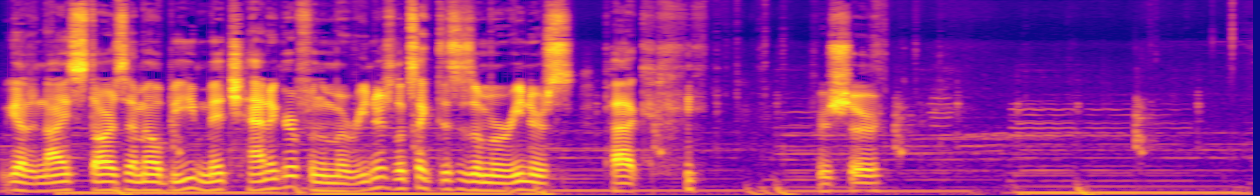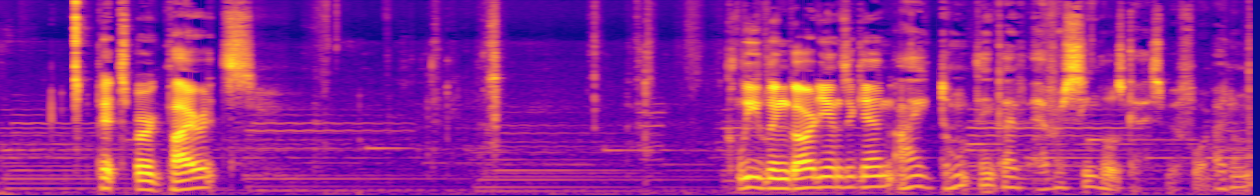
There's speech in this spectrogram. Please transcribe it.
We got a nice Stars MLB, Mitch Haniger from the Mariners. Looks like this is a Mariners pack for sure. Pittsburgh Pirates. Cleveland Guardians again. I don't think I've ever seen those guys before. I don't.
